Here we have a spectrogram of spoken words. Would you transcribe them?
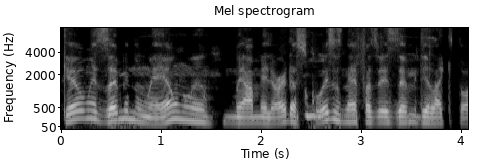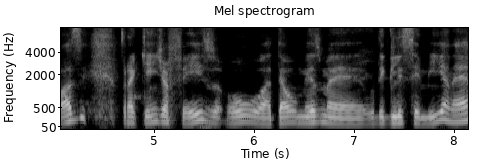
que é um exame não é uma, a melhor das coisas, né, fazer o exame de lactose, para quem já fez, ou até o mesmo é o de glicemia, né,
